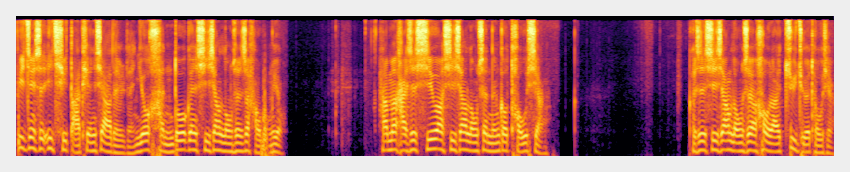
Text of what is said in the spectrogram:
毕竟是一起打天下的人，有很多跟西乡隆盛是好朋友。他们还是希望西乡隆盛能够投降。可是西乡隆盛后来拒绝投降。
